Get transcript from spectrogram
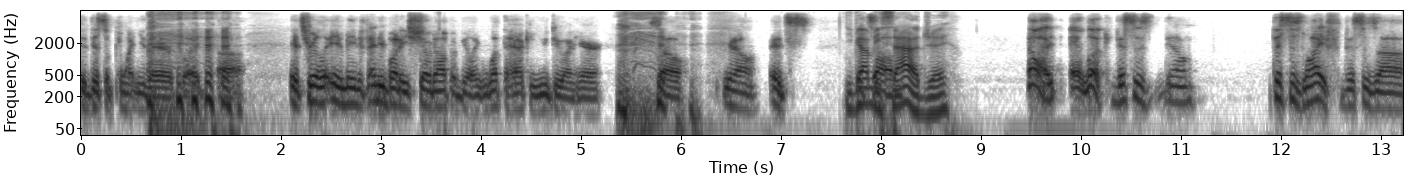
to disappoint you there, but uh, it's really i mean if anybody showed up it'd be like what the heck are you doing here? So you know it's you got it's, me um, sad jay. No I, hey, look this is you know this is life. This is uh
